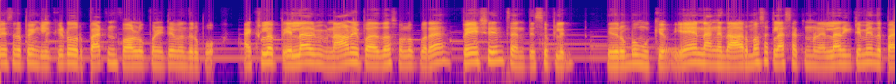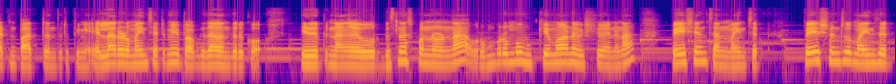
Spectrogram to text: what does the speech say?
பேசுகிறப்ப எங்களுக்கு கிட்ட ஒரு பேட்டர்ன் ஃபாலோ பண்ணிகிட்டே வந்திருப்போம். ஆக்சுவலாக எல்லாருமே நானும் இப்போ அதுதான் சொல்ல போகிறேன் பேஷன்ஸ் அண்ட் டிசிப்ளின் இது ரொம்ப முக்கியம். ஏன் நாங்கள் இந்த ஆறு மாதம் கிளாஸ் அட்டன் பண்ண எல்லாருக்கிட்டையுமே இந்த பேட்டர்ன் பார்த்துட்டு வந்திருப்பீங்க. எல்லாரோட மைண்ட் செட்டுமே இப்போ அப்படி தான் வந்திருக்கோம். இது நாங்கள் ஒரு பிஸ்னஸ் பண்ணோம்னா ரொம்ப ரொம்ப முக்கியமான விஷயம் என்னென்னா பேஷன்ஸ் அண்ட் மைண்ட் செட் பேஷன்ஸும் mindset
